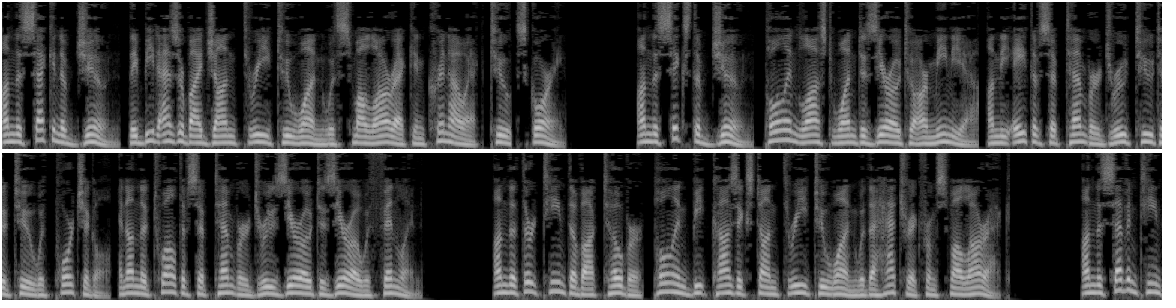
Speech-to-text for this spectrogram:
On 2 June, they beat Azerbaijan 3–1 with Smolarek and Krzynówek scoring. On 6 June, Poland lost 1–0 to Armenia, on 8 September drew 2–2 with Portugal, and on 12 September drew 0–0 with Finland. On 13 October, Poland beat Kazakhstan 3–1 with a hat-trick from Smolarek. On 17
